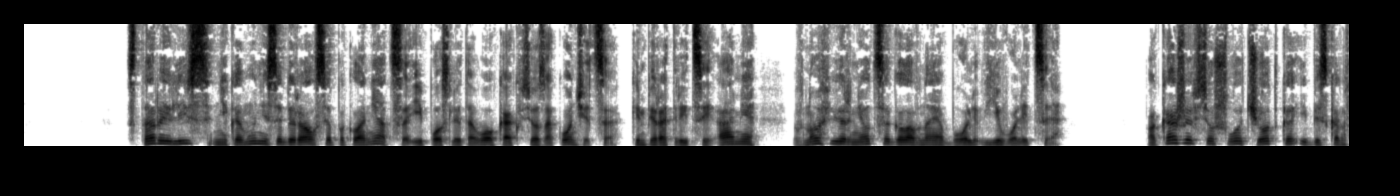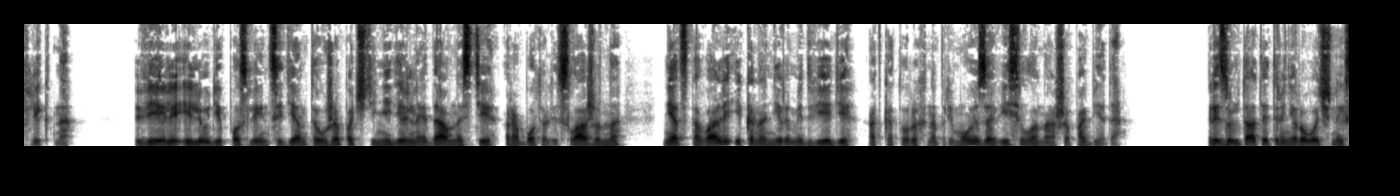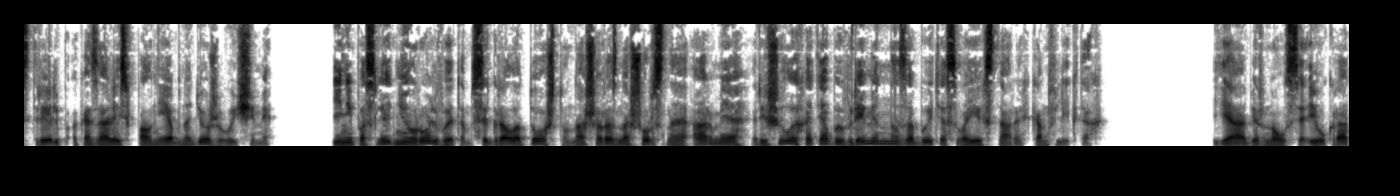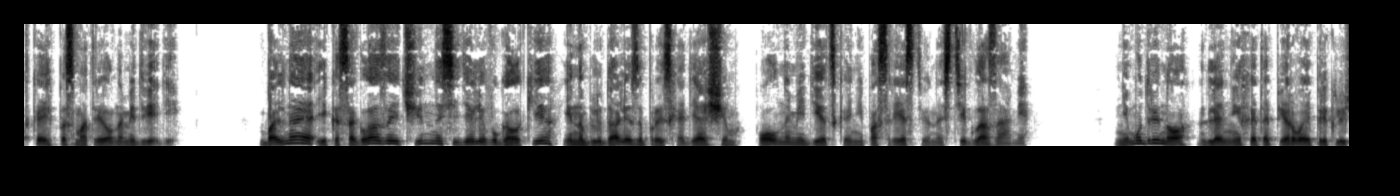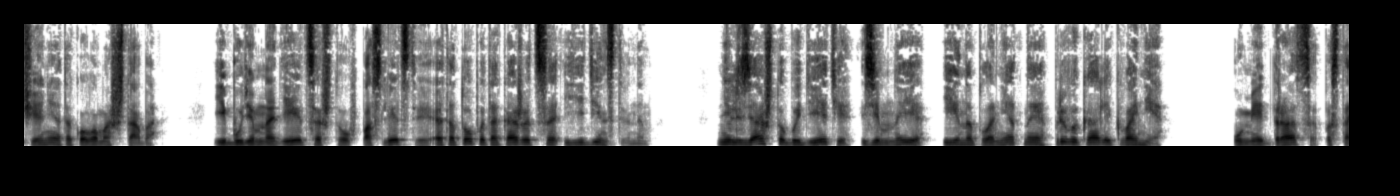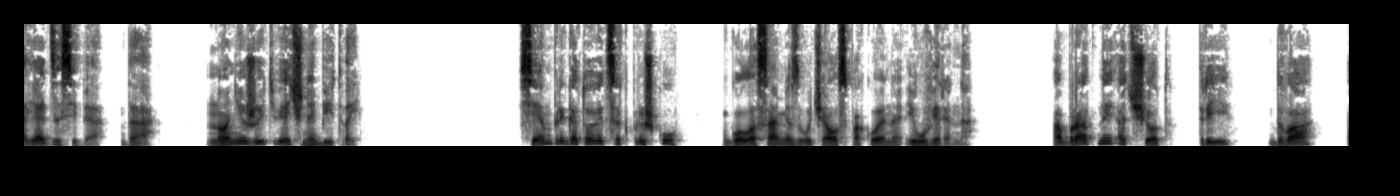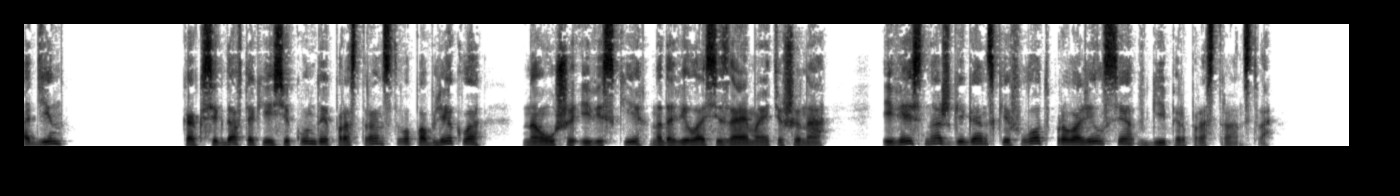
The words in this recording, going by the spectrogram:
Старый лис никому не собирался поклоняться, и после того, как все закончится, к императрице Ами вновь вернется головная боль в его лице. Пока же все шло четко и бесконфликтно. Вели и люди после инцидента уже почти недельной давности работали слаженно, не отставали и канониры-медведи, от которых напрямую зависела наша победа. Результаты тренировочных стрельб оказались вполне обнадеживающими. И не последнюю роль в этом сыграло то, что наша разношерстная армия решила хотя бы временно забыть о своих старых конфликтах. Я обернулся и украдкой посмотрел на медведей. Больная и косоглазые чинно сидели в уголке и наблюдали за происходящим полными детской непосредственности глазами. Не мудрено, для них это первое приключение такого масштаба. И будем надеяться, что впоследствии этот опыт окажется единственным. Нельзя, чтобы дети, земные и инопланетные, привыкали к войне. Уметь драться, постоять за себя – да но не жить вечной битвой. «Всем приготовиться к прыжку», – голосами звучал спокойно и уверенно. «Обратный отсчет. Три, два, один». Как всегда в такие секунды пространство поблекло, на уши и виски надавила осязаемая тишина, и весь наш гигантский флот провалился в гиперпространство.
